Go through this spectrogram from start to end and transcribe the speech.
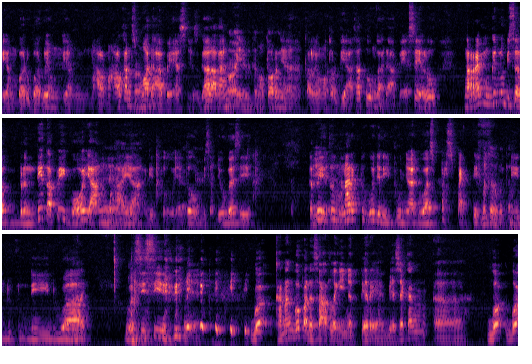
yang baru-baru yang yang mahal-mahal kan semua ada ABS-nya segala kan Oh iya betul. motornya kalau yang motor biasa tuh nggak ada ABS ya lu ngerem mungkin lu bisa berhenti tapi goyang Iya, bahaya gitu ya itu Oke. bisa juga sih tapi Iya. itu menarik tuh gue jadi punya dua perspektif Betul, betul. di di dua Menarik. dua sisi Iya. Gua karena gue pada saat lagi nyetir ya, biasanya kan eh, gua gua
